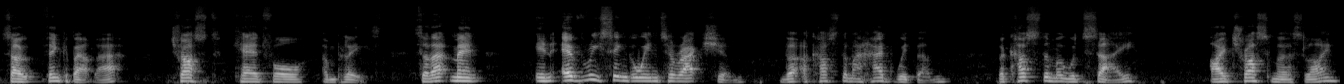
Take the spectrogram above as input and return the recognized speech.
So think about that: trust, cared for, and pleased. So that meant in every single interaction that a customer had with them, the customer would say, I trust Maersk Line.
